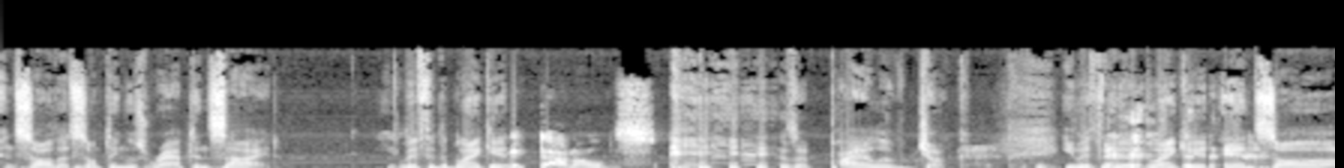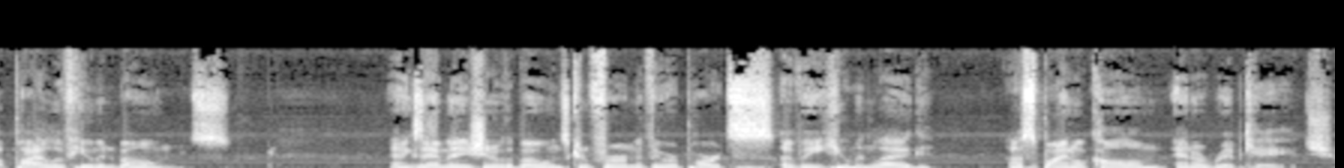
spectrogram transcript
and saw that something was wrapped inside. He lifted the blanket. McDonald's. It was a pile of junk. He lifted the blanket and saw a pile of human bones. An examination of the bones confirmed that they were parts of a human leg, a spinal column, and a rib cage.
